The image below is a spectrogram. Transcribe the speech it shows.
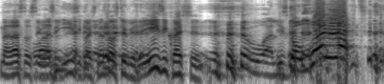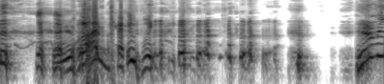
no, that's not stupid. That's an easy question. That's not stupid. An easy question. One. He's got one left. one game week. Hear me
